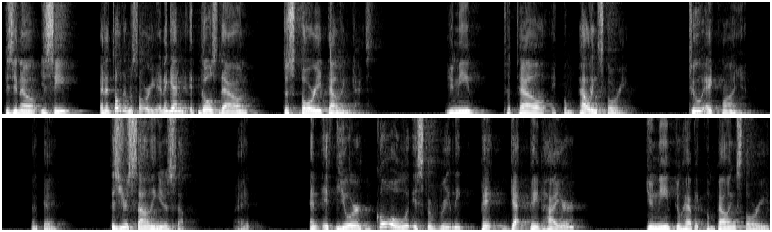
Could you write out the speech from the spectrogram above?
Because, you know, you see, and I told him a story. And again, it goes down to storytelling, guys. You need to tell a compelling story to a client. Okay? Because you're selling yourself, right? And if your goal is to really pay, get paid higher, you need to have a compelling story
